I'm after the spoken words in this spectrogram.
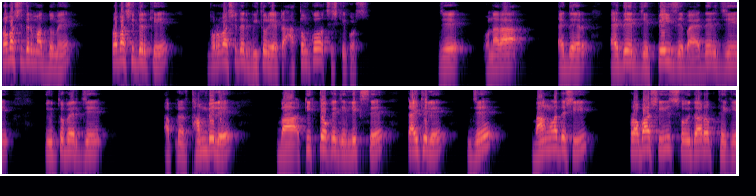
প্রবাসীদের মাধ্যমে প্রবাসীদেরকে, প্রবাসীদের ভিতরে একটা আতঙ্ক সৃষ্টি করছে। যে ওনারা এদের এদের যে পেজে বা এদের যে ইউটিউবের যে আপনার থাম্বেলে বা টিকটকে যে লিখছে টাইটেলে যে বাংলাদেশি প্রবাসী সৌদি আরব থেকে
